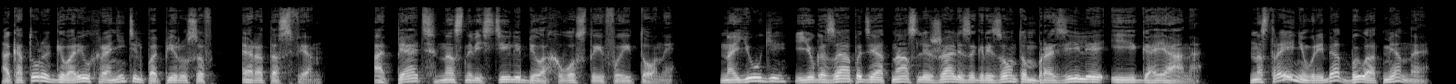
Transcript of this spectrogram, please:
о которых говорил хранитель папирусов Эратосфен. Опять нас навестили белохвостые фаэтоны – на юге и юго-западе от нас лежали за горизонтом Бразилия и Гаяна. Настроение у ребят было отменное.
